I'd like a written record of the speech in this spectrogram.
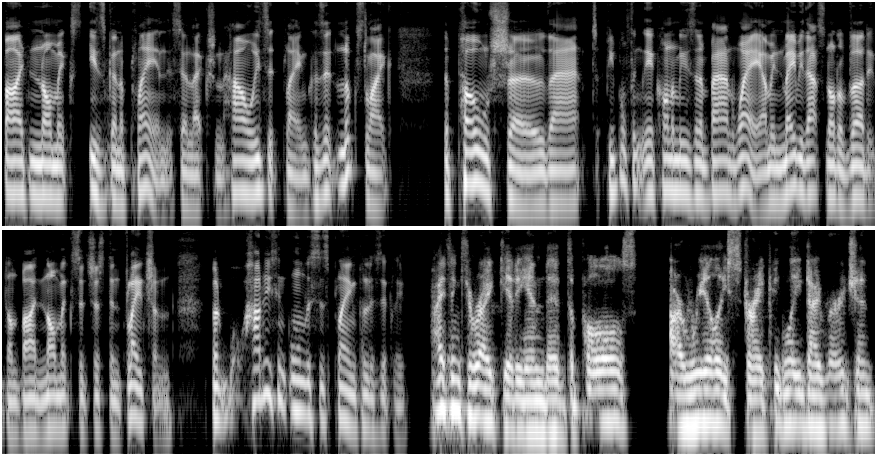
Bidenomics is going to play in this election? How is it playing? Because it looks like the polls show that people think the economy is in a bad way. I mean, maybe that's not a verdict on Bidenomics, it's just inflation. But how do you think all this is playing politically? I think you're right, Gideon, that the polls are really strikingly divergent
